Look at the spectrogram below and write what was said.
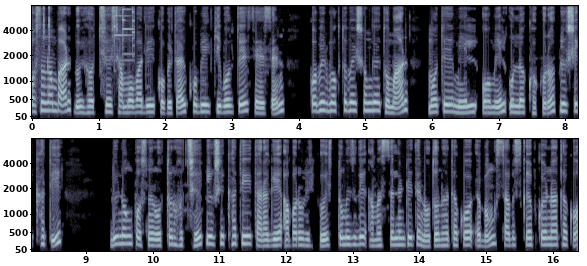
প্রশ্ন নম্বর দুই হচ্ছে, সাম্যবাদী কবিতায় কবি কি বলতে চেয়েছেন? কবির বক্তব্যের সঙ্গে তোমার মতে মিল ও মিল উল্লেখ করো, প্রিয় শিক্ষার্থী। দুই নং প্রশ্নের উত্তর হচ্ছে, প্রিয় শিক্ষার্থী, তার আগে আবারও রিকোয়েস্ট তুমি যদি আমার চ্যানেলটিতে নতুন হয়ে থাকো এবং সাবস্ক্রাইব করে না থাকো,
